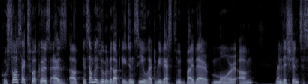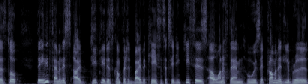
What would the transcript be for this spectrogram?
who saw sex workers as, uh, in some ways, women without agency who had to be rescued by their more um, beneficent sisters. So the Indian feminists are deeply discomforted by the case and succeeding cases. Uh, one of them, who is a prominent liberal,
